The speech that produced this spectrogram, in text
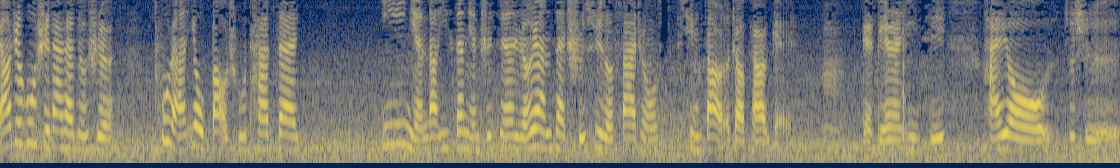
然后这个故事大概就是，突然又爆出他在一一年到一三年之间，仍然在持续的发这种性骚扰的照片给嗯给别人，以及还有就是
